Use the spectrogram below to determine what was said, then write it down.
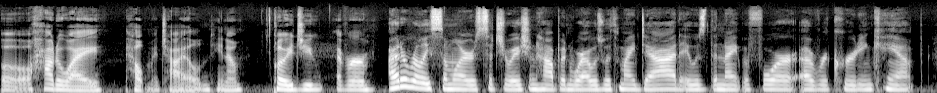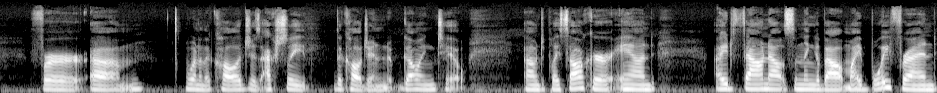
oh, how do I help my child, you know? Chloe, did you ever? I had a really similar situation happen where I was with my dad. It was the night before a recruiting camp for um, one of the colleges. Actually, the college I ended up going to um, to play soccer, and I'd found out something about my boyfriend,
